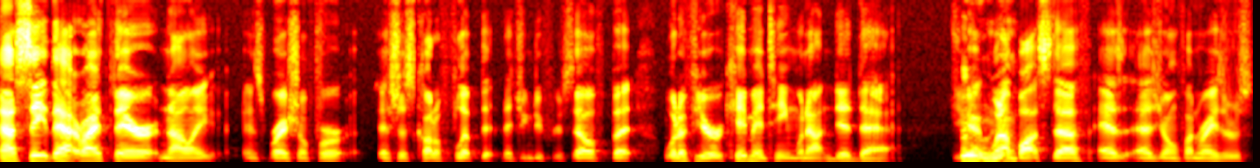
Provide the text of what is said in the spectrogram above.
Now, see that right there. Not only inspirational for it's just called a flip that, that you can do for yourself. But what if your Kidmin team went out and did that? You True, got- went out yeah. and bought stuff as as your own fundraisers.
